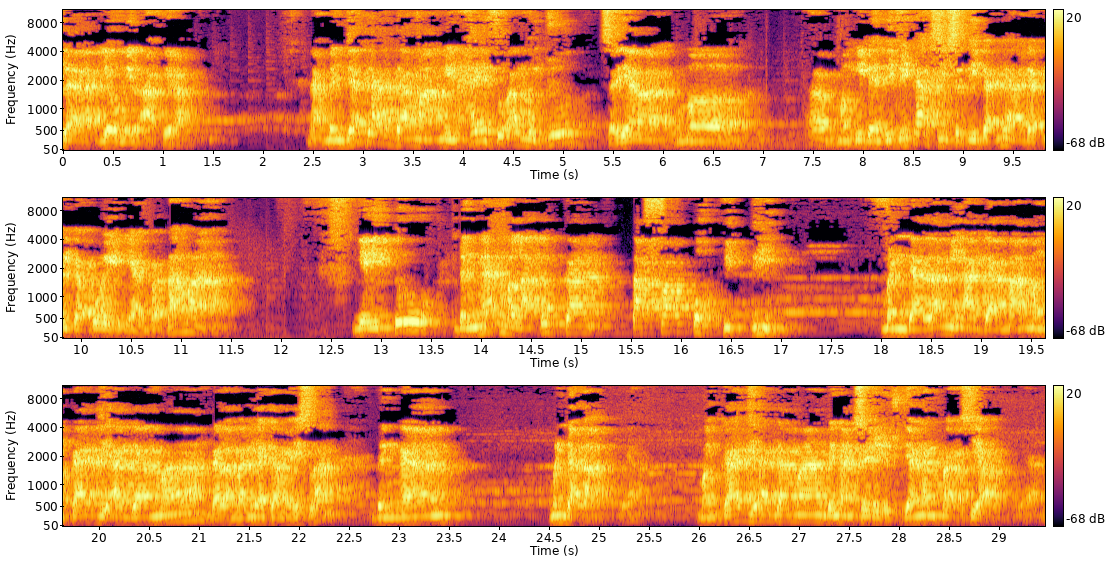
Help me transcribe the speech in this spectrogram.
ila yaumil akhirat. Nah, menjaga agama min haitsu al-wujud saya me, uh, mengidentifikasi setidaknya ada tiga poin. Yang pertama yaitu dengan melakukan tafakuh bidin mendalami agama, mengkaji agama dalam hal ini agama Islam dengan mendalam ya. Mengkaji agama dengan serius, jangan parsial ya.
